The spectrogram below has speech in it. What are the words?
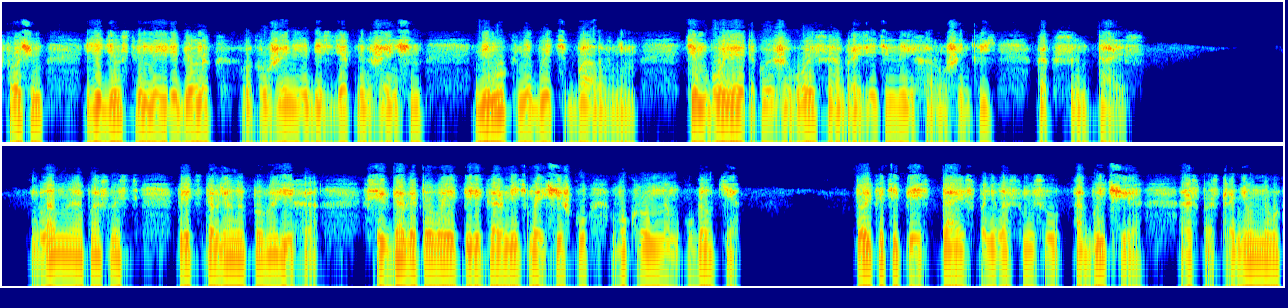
Впрочем, единственный ребенок в окружении бездетных женщин не мог не быть баловнем, тем более такой живой, сообразительной и хорошенькой, как сын Таис. Главную опасность представляла повариха, всегда готовая перекормить мальчишку в укромном уголке. Только теперь Таис поняла смысл обычая, распространенного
